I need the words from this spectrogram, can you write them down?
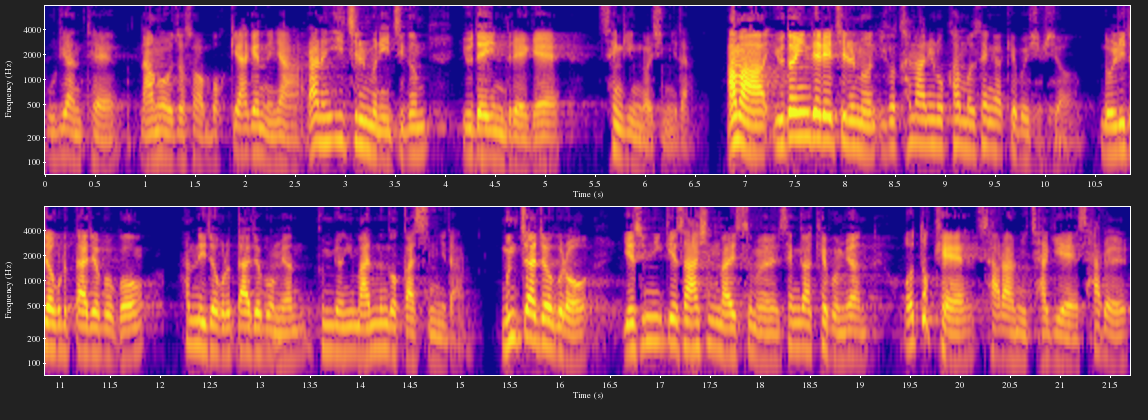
우리한테 나누어줘서 먹게 하겠느냐라는 이 질문이 지금 유대인들에게 생긴 것입니다. 아마 유대인들의 질문, 이거 가만히 놓고 한번 생각해 보십시오. 논리적으로 따져보고 합리적으로 따져보면 분명히 맞는 것 같습니다. 문자적으로 예수님께서 하신 말씀을 생각해 보면 어떻게 사람이 자기의 살을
